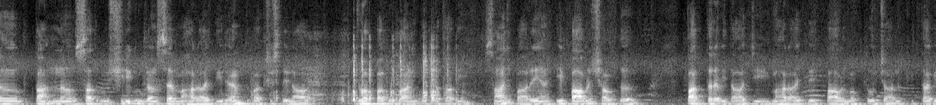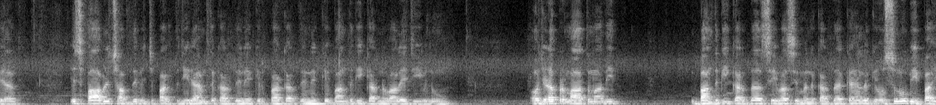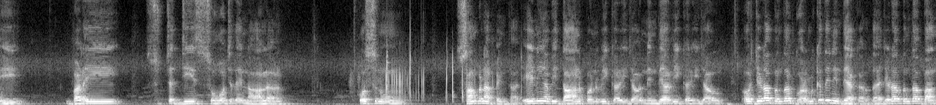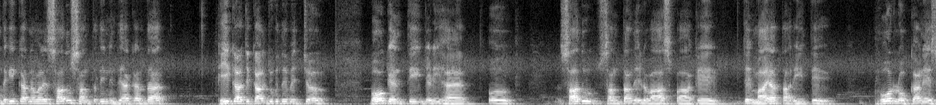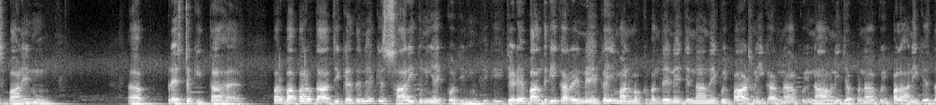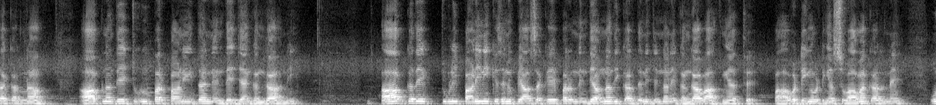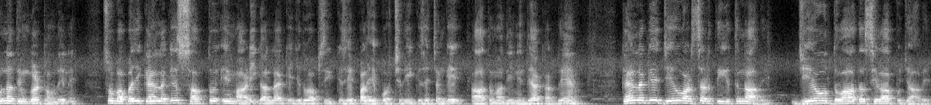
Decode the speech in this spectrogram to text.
ਧੰਨ ਸਤਿਗੁਰੂ ਸ੍ਰੀ ਗੁਰੂ ਗ੍ਰੰਥ ਸਾਹਿਬ ਮਹਾਰਾਜ ਦੀ ਰਹਿਮਤ ਬਖਸ਼ਿਸ਼ ਦੇ ਨਾਲ ਜੋ ਆਪਾਂ ਗੁਰਬਾਣੀ ਦੀ ਕਥਾ ਦੀ ਸਾਂਝ ਪਾ ਰਹੇ ਹਾਂ, ਇਹ ਪਾਵਨ ਸ਼ਬਦ ਭਗਤ ਰਵਿਦਾਸ ਜੀ ਮਹਾਰਾਜ ਦੇ ਪਾਵਨ ਮੁਖ ਤੋਂ ਉਚਾਰਨ ਕੀਤਾ ਗਿਆ। ਇਸ ਪਾਵਨ ਸ਼ਬਦ ਦੇ ਵਿੱਚ ਭਗਤ ਜੀ ਰਹਿਮਤ ਕਰਦੇ ਨੇ, ਕਿਰਪਾ ਕਰਦੇ ਨੇ ਕਿ ਬੰਦਗੀ ਕਰਨ ਵਾਲੇ ਜੀਵ ਨੂੰ ਔਰ ਜਿਹੜਾ ਪ੍ਰਮਾਤਮਾ ਦੀ ਬੰਦਗੀ ਕਰਦਾ ਸੇਵਾ ਸਿਮਰਨ ਕਰਦਾ ਕਹਿਣ ਲੱਗੇ ਉਸ ਨੂੰ ਵੀ ਭਾਈ ਬੜੀ ਸੁਚੱਜੀ ਸੋਚ ਦੇ ਨਾਲ ਉਸ ਨੂੰ ਸਾਂਭਣਾ ਪੈਂਦਾ। ਇਹ ਨਹੀਂ ਆ ਵੀ ਦਾਨ ਪੁੰਨ ਵੀ ਕਰੀ ਜਾਓ ਨਿੰਦਿਆ ਵੀ ਕਰੀ ਜਾਓ। ਔਰ ਜਿਹੜਾ ਬੰਦਾ ਗੁਰਮੁਖ ਦੀ ਨਿੰਦਿਆ ਕਰਦਾ ਹੈ ਜਿਹੜਾ ਬੰਦਾ ਬੰਦਗੀ ਕਰਨ ਵਾਲੇ ਸਾਧੂ ਸੰਤ ਦੀ ਨਿੰਦਿਆ ਕਰਦਾ ਠੀਕ ਆ, ਅੱਜ ਕਲਯੁਗ ਦੇ ਵਿੱਚ ਬਹੁ ਗਿਣਤੀ ਜਿਹੜੀ ਹੈ, ਉਹ ਸਾਧੂ ਸੰਤਾਂ ਦੇ ਲਿਬਾਸ ਪਾ ਕੇ ਤੇ ਮਾਇਆ ਧਾਰੀ ਤੇ ਹੋਰ ਲੋਕਾਂ ਨੇ ਇਸ ਬਾਣੇ ਨੂੰ ਭ੍ਰਿਸ਼ਟ ਕੀਤਾ ਹੈ। ਪਰ ਬਾਬਾ ਰਵਦਾਸ ਜੀ ਕਹਿੰਦੇ ਨੇ ਕਿ ਸਾਰੀ ਦੁਨੀਆ ਇੱਕੋ ਜਿਹੀ ਨਹੀਂ ਹੁੰਦੀ ਗੀ। ਜਿਹੜੇ ਬੰਦਗੀ ਕਰ ਰਹੇ ਨੇ, ਕਈ ਮਨਮੁਖ ਬੰਦੇ ਨੇ ਜਿਨ੍ਹਾਂ ਨੇ ਕੋਈ ਪਾਠ ਨਹੀਂ ਕਰਨਾ, ਕੋਈ ਨਾਮ ਨਹੀਂ ਜਪਣਾ, ਕੋਈ ਭਲਾ ਨਹੀਂ ਕਿਸ ਦਾ ਕਰਨਾ ਆਪ ਨਾ ਦੇ ਚੂਰੂ ਪਰ ਪਾਣੀ ਤਾਂ ਨਿੰਦੇ ਜੈ ਗੰਗਾ ਨਹੀਂ। ਆਪ ਕਦੇ ਚੂਲੀ ਪਾਣੀ ਨਹੀਂ ਕਿਸੇ ਨੂੰ ਪਿਆ ਸਕੇ, ਪਰ ਨਿੰਦਿਆ ਉਹਨਾਂ ਦੀ ਕਰਦੇ ਨੇ ਜਿਨ੍ਹਾਂ ਨੇ ਗੰਗਾ ਵਹਾਤੀਆਂ ਇੱਥੇ। ਭਾਵ ਵੱਡੀਆਂ ਵੱਡੀਆਂ ਸਵਾਵਾਂ ਕਰਨੇ ਉਹਨਾਂ ਤੇ ਉਂਗਲ ਠਾਉਂਦੇ ਨੇ। ਸੋ ਬਾਬਾ ਜੀ ਕਹਿਣ ਲੱਗੇ, ਸਭ ਤੋਂ ਇਹ ਮਾੜੀ ਗੱਲ ਹੈ ਕਿ ਜਦੋਂ ਆਪਸੀ ਕਿਸੇ ਭਲੇ ਪੁਰਸ਼ ਦੀ, ਕਿਸੇ ਚੰਗੇ ਆਤਮਾ ਦੀ ਨਿੰਦਿਆ ਕਰਦੇ ਆਂ ਕਹਿਣ ਲੱਗੇ, ਜੇ ਉਹ 68 ਤੀਰਥ ਨਾਵੇ ਜੇ ਉਹ ਦੁਆ ਦਾ ਸਿਲਾ ਪੁਜਾਵੇ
